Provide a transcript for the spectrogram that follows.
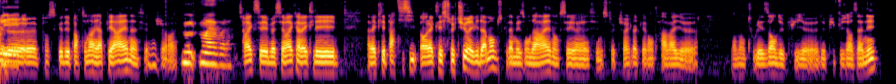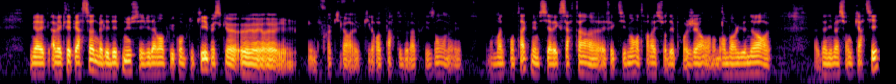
les... pour ce que des partenariats pérennes, c'est mm, ouais, voilà. C'est vrai que c'est, bah, c'est vrai qu'avec les avec les participants, avec les structures évidemment, parce que la maison d'arrêt, donc c'est, c'est une structure avec laquelle on travaille maintenant tous les ans depuis depuis plusieurs années. Mais avec, avec les personnes, bah, les détenus, c'est évidemment plus compliqué, puisque eux, une fois qu'ils, repartent de la prison, on on a, moins de contact, même si avec certains, effectivement, on travaille sur des projets en, en banlieue nord d'animation de quartier.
